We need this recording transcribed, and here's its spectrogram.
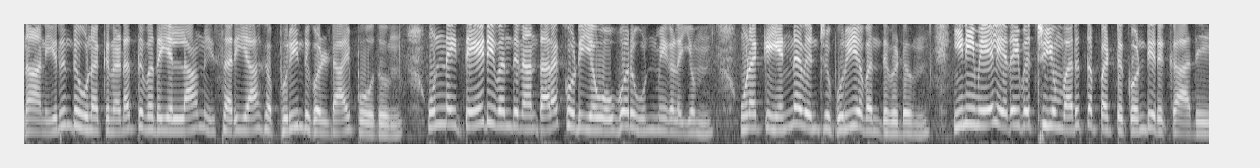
நான் இருந்து உனக்கு நடத்துவதையெல்லாம் நீ சரியாக புரிந்து கொண்டாய் போதும். உன்னை தேடி வந்து நான் தரக்கூடிய ஒவ்வொரு உண்மைகளையும் உனக்கு என்னவென்று புரிய வந்துவிடும். இனிமேல் எதை பற்றியும் வருத்தப்பட்டு கொண்டிருக்காதே.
